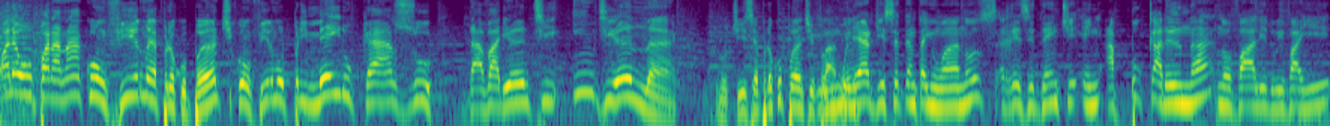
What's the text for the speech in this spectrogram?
Olha, o Paraná confirma, é preocupante, confirma o primeiro caso da variante indiana. Notícia preocupante, Flávio. Mulher de 71 anos, residente em Apucarana, no Vale do Ivaí,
